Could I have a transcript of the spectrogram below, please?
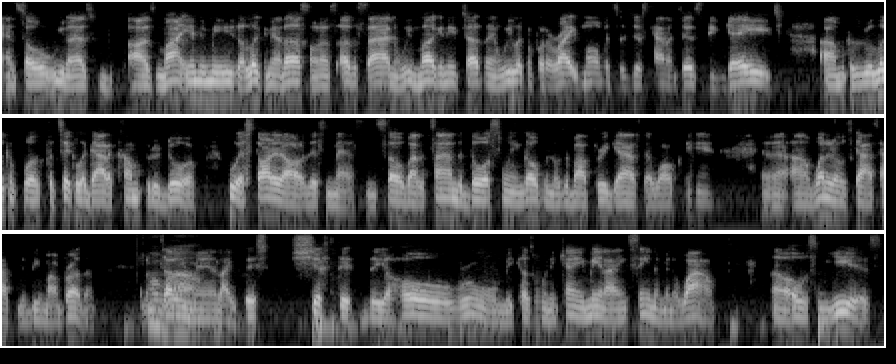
And so you know as as my enemies are looking at us on this other side and we mugging each other and we looking for the right moment to just kind of just engage because um, we were looking for a particular guy to come through the door who had started all of this mess. And so by the time the door swing open, there was about three guys that walked in, and uh, one of those guys happened to be my brother. And I'm oh, telling wow. you, man, like this shifted the whole room because when he came in, I ain't seen him in a while, uh, over some years.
